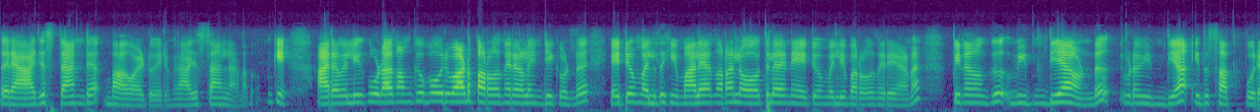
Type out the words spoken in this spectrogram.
അത് രാജസ്ഥാന്റെ ഭാഗമായിട്ട് വരും. രാജസ്ഥാനിലാണത്. ഓക്കെ ആരവല്ലി കൂടാതെ നമുക്കിപ്പോൾ ഒരുപാട് പർവതനിരകൾ ഇന്ത്യക്കുണ്ട്. ഏറ്റവും വലുത് ഹിമാലയ എന്ന് പറഞ്ഞാൽ ലോകത്തിലെ തന്നെ ഏറ്റവും വലിയ പർവതനിരയാണ്. പിന്നെ നമുക്ക് വിന്ധ്യ ഉണ്ട്. ഇവിടെ വിന്ധ്യ ഇത് സത്പുര.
